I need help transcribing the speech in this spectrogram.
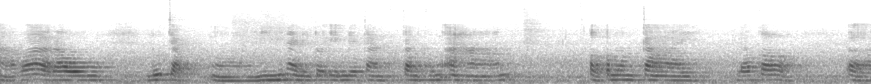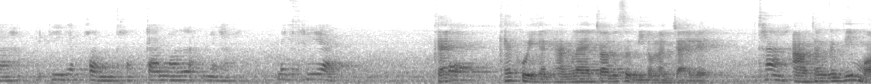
หากว่าเรารู้จักเอ่อมีวินัยในตัวเองโดยการการคุมอาหาร ออกกำลังกาย แล้วก็เอ่อวิธีพักผ่อนของการนอนหลับเนี่ยค่ะไม่เครียดแค่แต่แค่คุยกันครั้งแรกก็รู้สึกมีกำลังใจเลยค่ะอ้าวทั้งทั้งที่หมอ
